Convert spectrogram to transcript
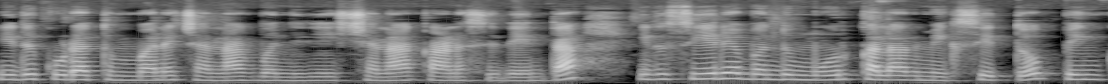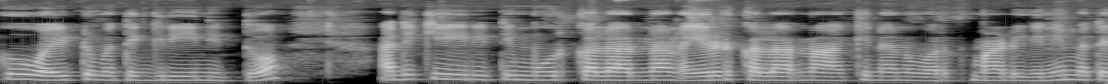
ಇದು ಕೂಡ ತುಂಬಾ ಚೆನ್ನಾಗಿ ಬಂದಿದೆ, ಎಷ್ಟು ಚೆನ್ನಾಗಿ ಕಾಣಿಸ್ತಿದೆ ಅಂತ. ಇದು ಸೀರೆ ಬಂದು ಮೂರು ಕಲರ್ ಮಿಕ್ಸ್ ಇತ್ತು. ಪಿಂಕು ವೈಟು ಮತ್ತು ಗ್ರೀನ್ ಇತ್ತು. ಅದಕ್ಕೆ ಈ ರೀತಿ ಮೂರು ಕಲರ್ನ ಎರಡು ಕಲರ್ನ ಹಾಕಿ ನಾನು ವರ್ಕ್ ಮಾಡಿದ್ದೀನಿ ಮತ್ತು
